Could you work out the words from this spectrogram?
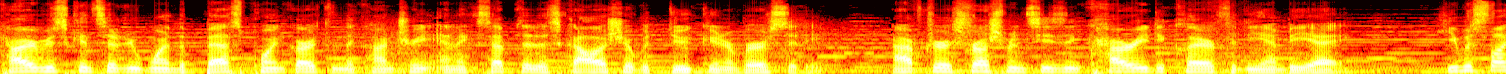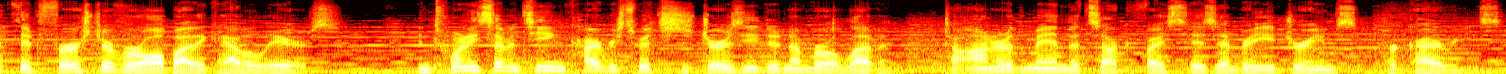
Kyrie was considered one of the best point guards in the country and accepted a scholarship with Duke University. After his freshman season, Kyrie declared for the NBA. He was selected first overall by the Cavaliers. In 2017, Kyrie switched his jersey to number 11 to honor the man that sacrificed his NBA dreams for Kyrie's.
